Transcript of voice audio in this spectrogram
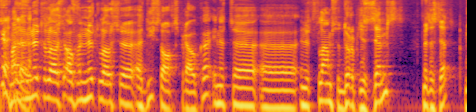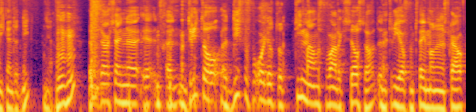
die? Maar nutteloos, over nutteloze eh, diefstal gesproken. In het, eh, eh, in het Vlaamse dorpje Zemst. Met een Z, wie kent het niet? Ja. Mhm. Daar zijn eh, een, een drietal dieven veroordeeld tot 10 maanden voorwaardelijke celstraf. Een trio van twee mannen en een vrouw.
